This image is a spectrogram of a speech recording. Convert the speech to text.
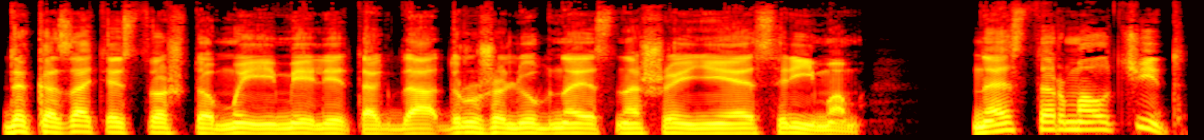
доказательство, что мы имели тогда дружелюбное сношение с Римом. Нестор молчит,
